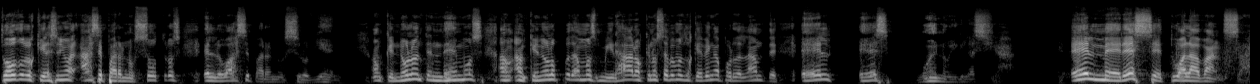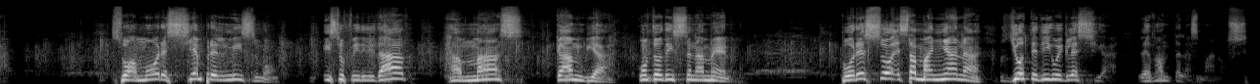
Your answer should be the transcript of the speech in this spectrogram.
Todo lo que el Señor hace para nosotros, Él lo hace para nuestro bien. Aunque no lo entendemos, aunque no lo podamos mirar, aunque no sabemos lo que venga por delante, Él es bueno, iglesia. Él merece tu alabanza. Su amor es siempre el mismo y su fidelidad jamás cambia. ¿Cuántos dicen amén? Por eso esta mañana yo te digo, iglesia, levanta las manos.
